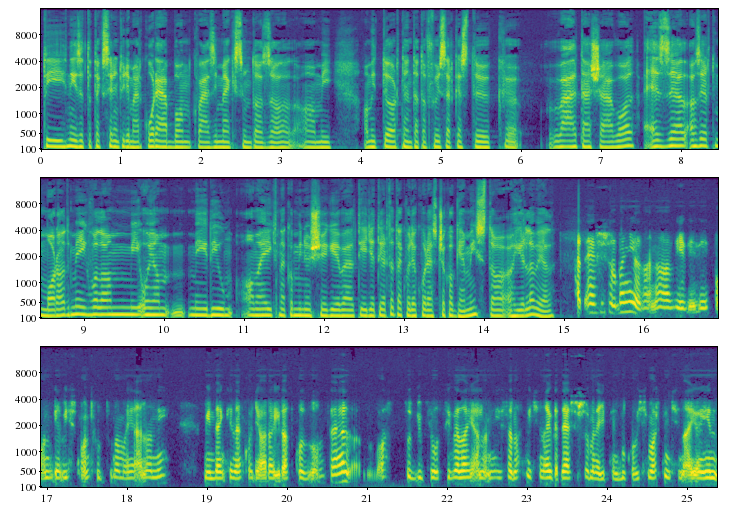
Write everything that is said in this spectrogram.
ti nézetetek szerint ugye már korábban kvázi megszűnt azzal, ami, ami történt, tehát a főszerkesztők váltásával. Ezzel azért marad még valami olyan médium, amelyiknek a minőségével ti egyetértetek, vagy akkor ez csak a Gemiszt, a, a hírlevél? Hát elsősorban nyilván a www.gemis.hu tudom ajánlani mindenkinek, hogy arra iratkozzon fel. Azt tudjuk jó szívvel ajánlani, hiszen azt mit csináljuk, hát elsősorban egyébként Bukovics Martin csinálja, én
